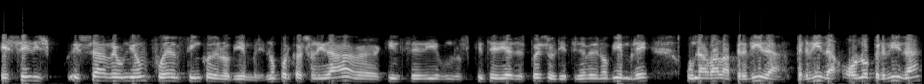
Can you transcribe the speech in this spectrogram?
Esa reunión fue el 5 de noviembre. No por casualidad, 15 eh, días, unos 15 días después, el 19 de noviembre, una bala perdida perdida, o no perdida,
